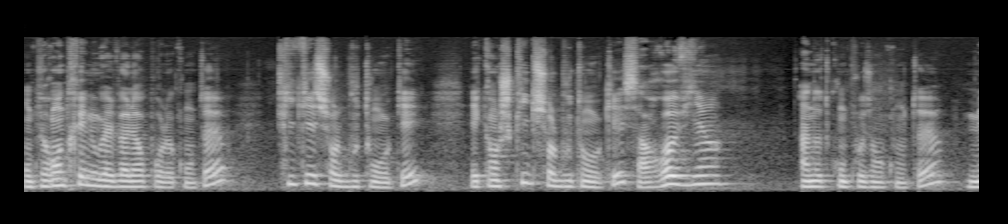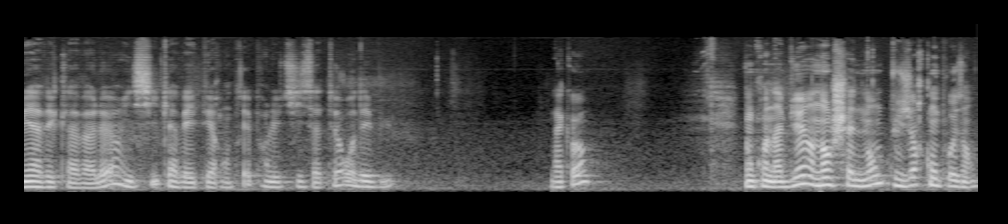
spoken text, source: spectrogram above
on peut rentrer une nouvelle valeur pour le compteur, cliquer sur le bouton OK, et quand je clique sur le bouton OK, ça revient un autre composant compteur, mais avec la valeur ici qui avait été rentrée par l'utilisateur au début. D'accord? Donc on a bien un enchaînement de plusieurs composants.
